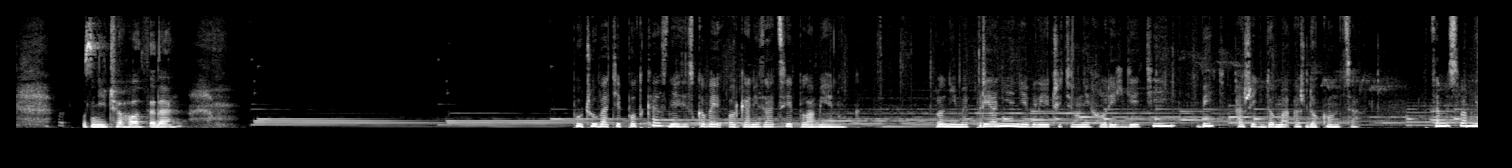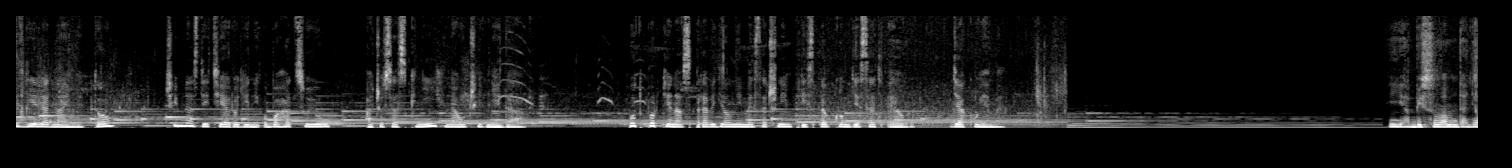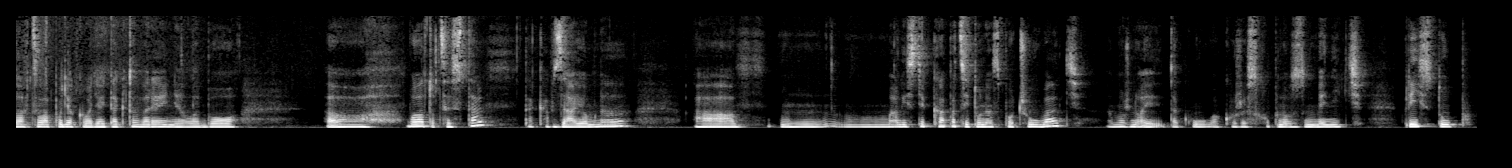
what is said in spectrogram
z ničoho teda. Počúvate podcast neziskovej organizácie Plamienok. Plníme prianie nevyliečiteľne chorých detí byť a žiť doma až do konca. Chceme s vami zdieľať najmä to, čím nás deti a rodiny obohacujú a čo sa z kníh naučiť nedá. Podporte nás pravidelným mesačným príspevkom 10 eur. Ďakujeme. Ja by som vám, Daniela, chcela poďakovať aj takto verejne, lebo uh, bola to cesta, taká vzájomná a mm, mali ste kapacitu nás počúvať a možno aj takú akože schopnosť zmeniť prístup,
